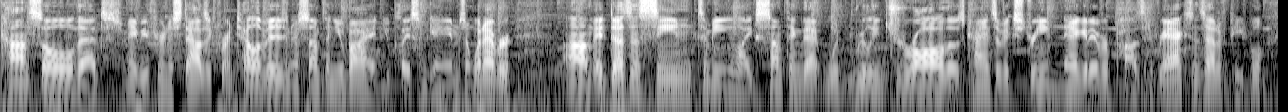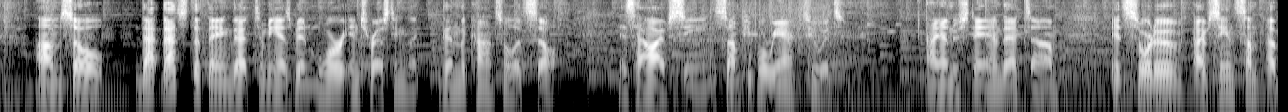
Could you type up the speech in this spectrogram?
console that maybe if you're nostalgic for Intellivision or something, you buy it and you play some games and whatever. Um, it doesn't seem to me like something that would really draw those kinds of extreme negative or positive reactions out of people. Um, so that that's the thing that to me has been more interesting than, than the console itself, is how I've seen some people react to it. I understand that um, it's sort of I've seen some a,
